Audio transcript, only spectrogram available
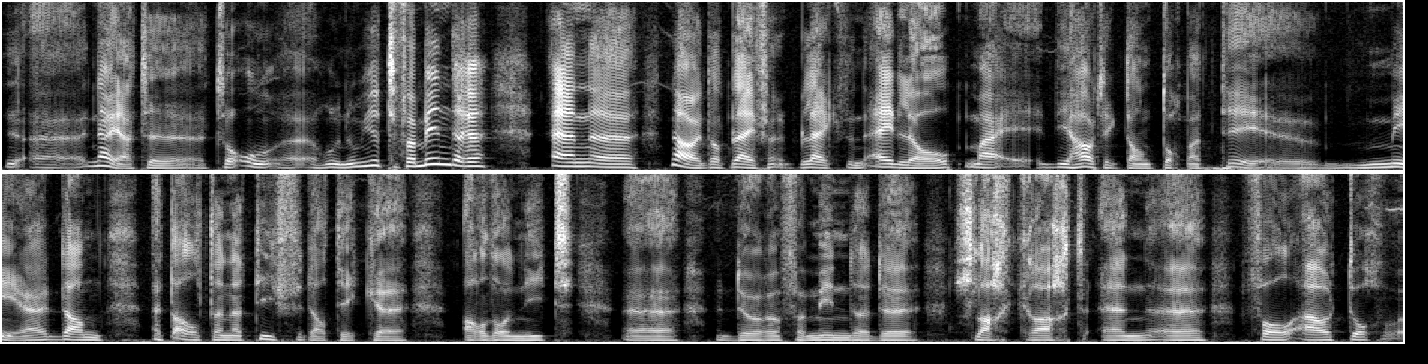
uh, nou ja, te, te, uh, hoe noem je, te verminderen. En uh, nou, dat blijft, blijkt een ijdele hoop, maar die houd ik dan toch maar te, meer dan het alternatief dat ik al dan niet door een verminderde slagkracht en voluit toch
